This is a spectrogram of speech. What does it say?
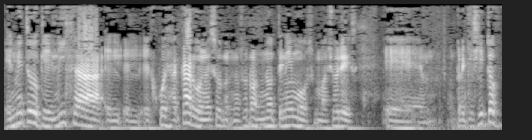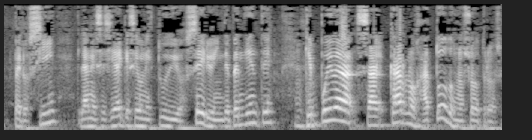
el método que elija el, juez a cargo, nosotros no tenemos mayores eh, requisitos, pero sí la necesidad de que sea un estudio serio e independiente que pueda sacarnos a todos nosotros,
